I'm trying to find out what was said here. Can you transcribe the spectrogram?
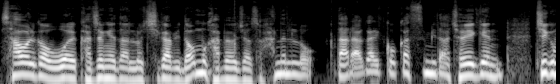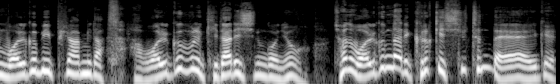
4월과 5월 가정의 달로 지갑이 너무 가벼워져서 하늘로 날아갈 것 같습니다. 저에겐 지금 월급이 필요합니다. 아, 월급을 기다리시는군요. 저는 월급날이 그렇게 싫던데, 이게,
